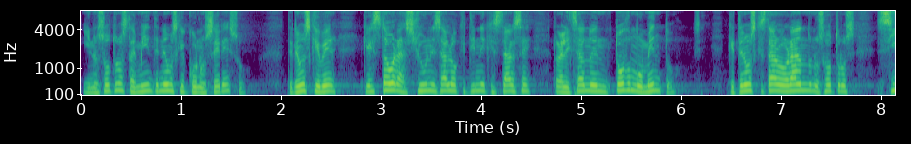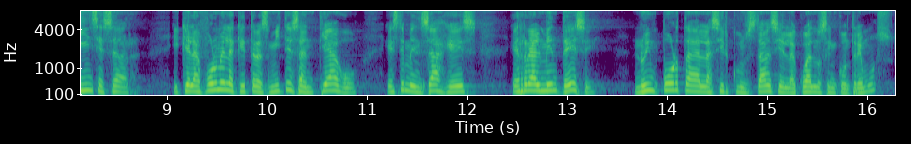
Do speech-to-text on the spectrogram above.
Y nosotros también tenemos que conocer eso. Tenemos que ver que esta oración es algo que tiene que estarse realizando en todo momento, que tenemos que estar orando nosotros sin cesar y que la forma en la que transmite Santiago este mensaje es, es realmente ese. No importa la circunstancia en la cual nos encontremos,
